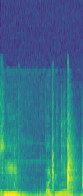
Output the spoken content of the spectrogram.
Jesse, knock you.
